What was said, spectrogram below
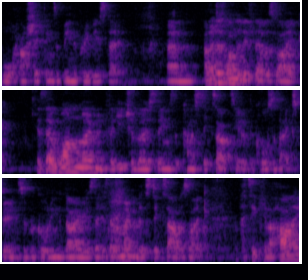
or how shit things have been the previous day. Um, and I just wondered if there was like, is there one moment for each of those things that kind of sticks out to you over the course of that experience of recording the diary? Is there, is there a moment that sticks out as like a particular high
